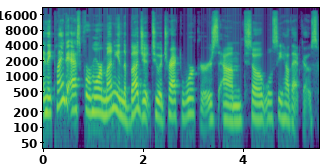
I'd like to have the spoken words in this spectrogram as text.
And they plan to ask for more money in the budget to attract workers. Um, so we'll see how that goes.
